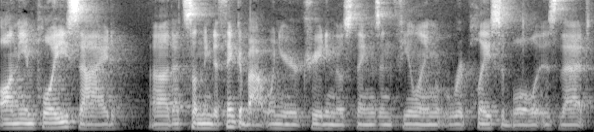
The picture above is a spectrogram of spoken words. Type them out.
on the employee side, uh, that's something to think about when you're creating those things and feeling replaceable is that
